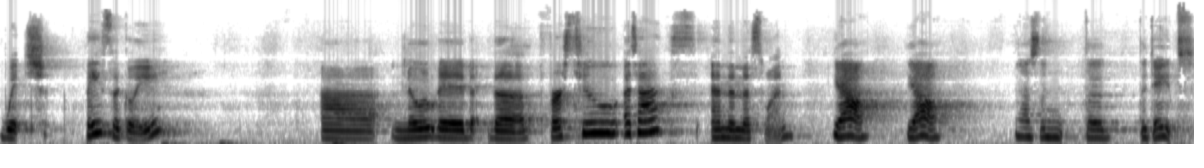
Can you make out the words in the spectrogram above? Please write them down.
which basically uh, noted the first two attacks and then this one. Yeah, yeah. It has the, the, the dates.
